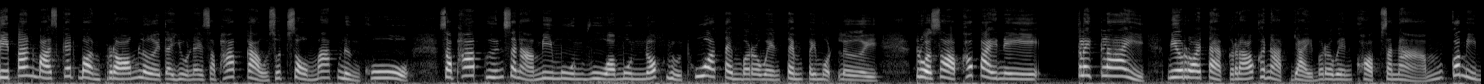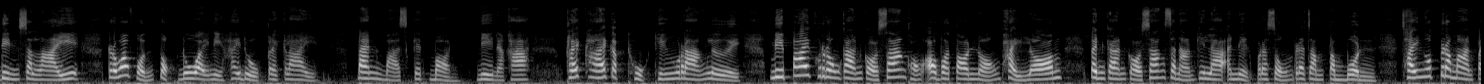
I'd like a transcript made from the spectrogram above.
มีแป้นบาสเกตบอลพร้อมเลย แต่อยู่ในสภาพเก่าสุดโทรมมากหนึ่งคู่ สภาพพื้นสนามมีมูลวัว มูลนกอยู่ทั่วเต็มบริเวณเต็มไปหมดเลย ตรวจสอบเข้าไปในใกล้ๆ มีรอยแตกร้าวขนาดใหญ่บริเวณขอบสนาม ก็มีดินสไลด์ เพราะว่าฝนตกด้วยนี่ให้ดูใกล้ๆ แป้นบาสเกตบอลนี่นะคะ คล้ายๆกับถูกทิ้งร้างเลย มีป้ายโครงการก่อสร้างของอบตหนองไผ่ล้อม เป็นการก่อสร้างสนามกีฬาอเนกประสงค์ประจำตำบล ใช้งบประมาณไป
